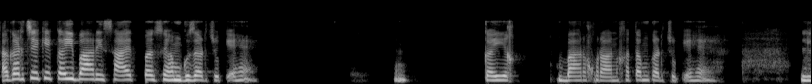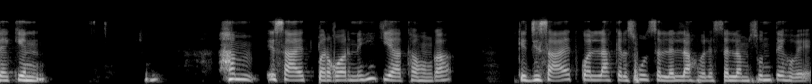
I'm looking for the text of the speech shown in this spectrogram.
اگرچہ کہ کئی بار اس آیت پر سے ہم گزر چکے ہیں۔ کئی بار قرآن ختم کر چکے ہیں۔ لیکن ہم اس آیت پر غور نہیں کیا تھا ہوں گا کہ جس آیت کو اللہ کے رسول صلی اللہ علیہ وسلم سنتے ہوئے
